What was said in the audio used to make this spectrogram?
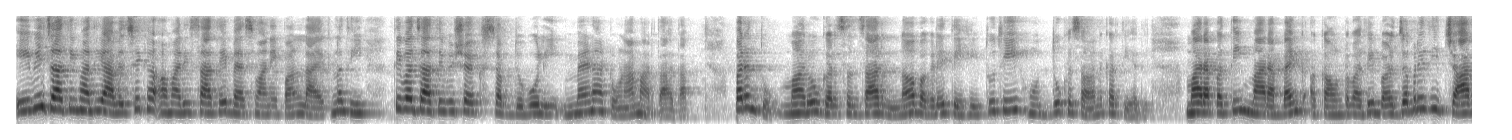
એવી જાતિમાંથી આવે છે કે અમારી સાથે બેસવાની પણ લાયક નથી. તેવા જાતિ વિષયક શબ્દો બોલી મેણા ટોણા મારતા હતા. પરંતુ મારો ઘર સંસાર ન બગડે તે હેતુથી હું દુઃખ સહન કરતી હતી. મારા પતિ મારા બેંક અકાઉન્ટમાંથી બળજબરીથી ચાર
